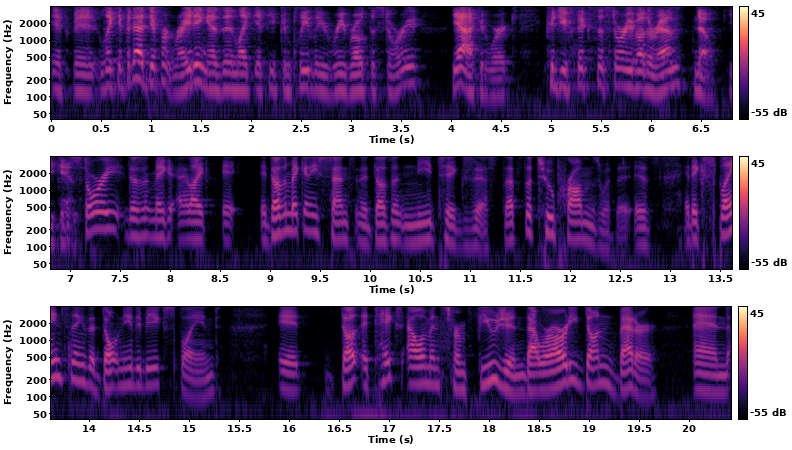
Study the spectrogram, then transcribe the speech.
If it like if it had different writing, as in like if you completely rewrote the story, yeah, it could work. Could you fix the story of Other M? No, you can't. The story doesn't make like it. It doesn't make any sense and it doesn't need to exist. That's the two problems with it. Is it explains things that don't need to be explained. It does. It takes elements from Fusion that were already done better and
